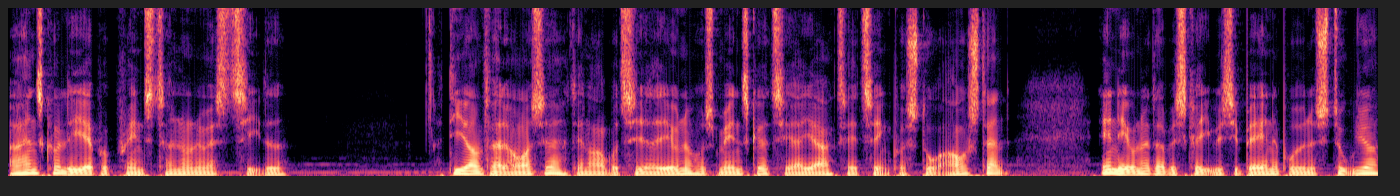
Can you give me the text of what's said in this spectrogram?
og hans kolleger på Princeton Universitetet. De omfatter også den rapporterede evne hos mennesker til at jagte ting på stor afstand, en evne, der beskrives i banebrydende studier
